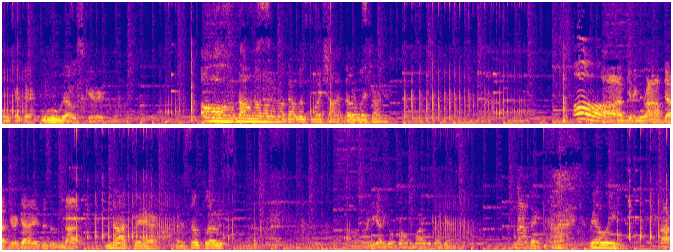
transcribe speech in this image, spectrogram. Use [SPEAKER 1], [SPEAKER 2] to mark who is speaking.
[SPEAKER 1] points right there. Ooh, that was scary. Oh, no, no, no, no, no. That was my shot. That, was, my shot.
[SPEAKER 2] Oh! oh!
[SPEAKER 1] Ah, I'm getting robbed out here, guys. This is not, not fair. I'm so close. Oh, you gotta go for all the marbles, I guess. Nothing. really?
